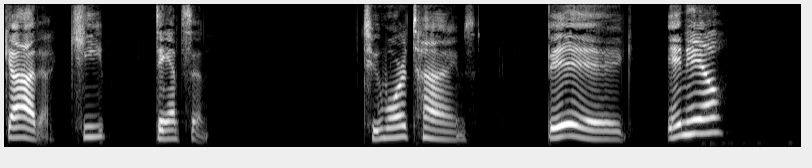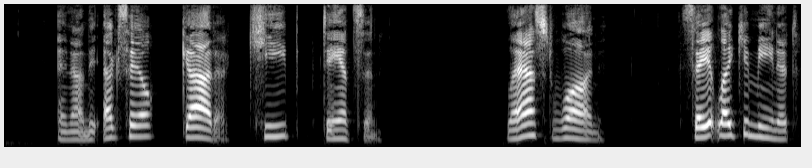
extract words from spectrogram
gotta keep dancing. Two more times. Big inhale. And on the exhale, gotta keep dancing. Last one. Say it like you mean it.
